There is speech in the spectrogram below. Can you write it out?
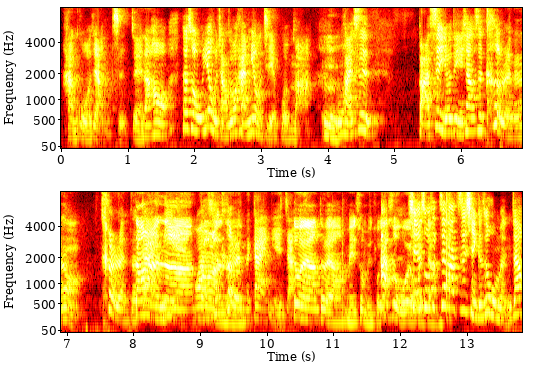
韩国这样子。对，然后那时候因为我想说还没有结婚嘛，嗯我还是把自己有点像是客人的那种客人的概念，我还是客人的概念这样。对啊，对啊，没错没错。啊要是我也先说在那之前，可是我们你知道，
